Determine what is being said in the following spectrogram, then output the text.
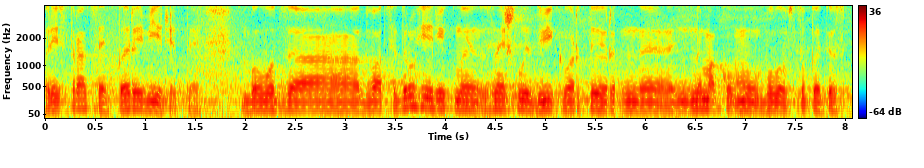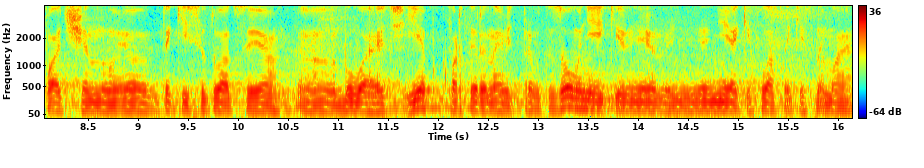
реєстрації перевірити. Бо от за 22 рік ми знайшли дві квартири, нема кому було вступити в спадщину. Е, Такі ситуації е, бувають. Є квартири навіть приватизовані, які ні- ні- ніяких власників немає.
